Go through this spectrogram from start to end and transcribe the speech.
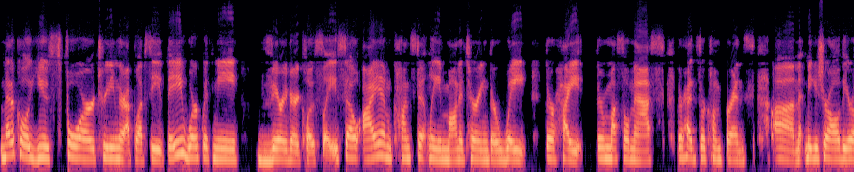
medical use for treating their epilepsy, they work with me very very closely. So, I am constantly monitoring their weight, their height, their muscle mass, their head circumference, um, making sure all their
